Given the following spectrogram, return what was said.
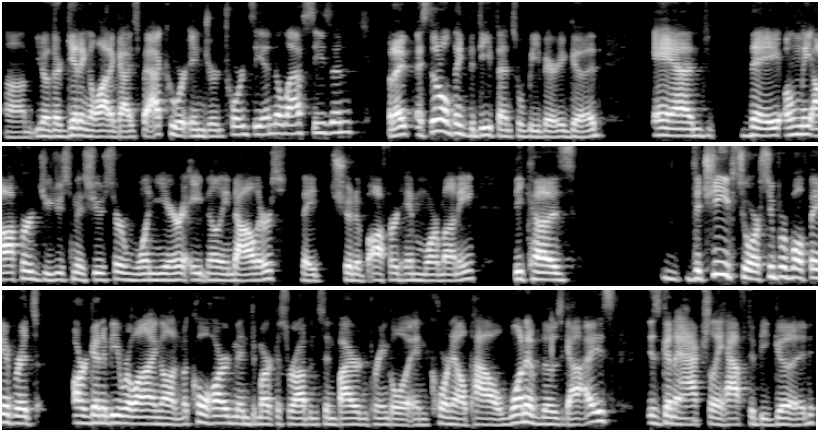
Um, you know, they're getting a lot of guys back who were injured towards the end of last season, but I, I still don't think the defense will be very good. And they only offered Juju Smith Schuster one year, $8 million. They should have offered him more money because the Chiefs, who are Super Bowl favorites, are going to be relying on Mecole Hardman, Demarcus Robinson, Byron Pringle, and Cornell Powell. One of those guys is going to actually have to be good,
